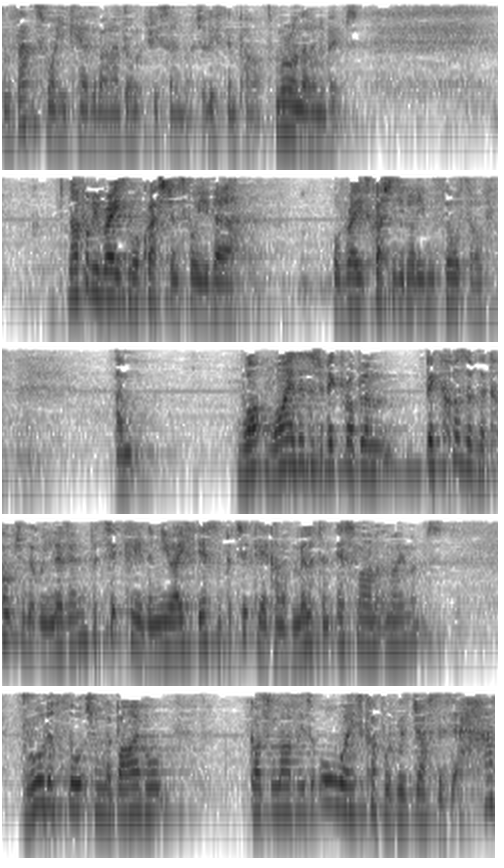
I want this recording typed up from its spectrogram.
And that's why he cares about idolatry so much, at least in part. More on that in a bit. Now, I'll probably raise more questions for you there, or raise questions you've not even thought of. Um, what, why is this such a big problem? Because of the culture that we live in, particularly the new atheists and particularly a kind of militant Islam at the moment. Broader thoughts from the Bible. God's love is always coupled with justice. It has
